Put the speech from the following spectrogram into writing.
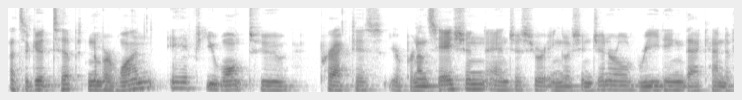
that's a good tip. Number one, if you want to practice your pronunciation and just your English in general, reading, that kind of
